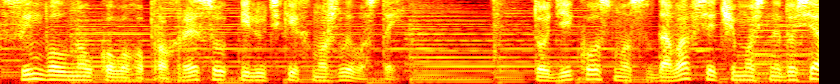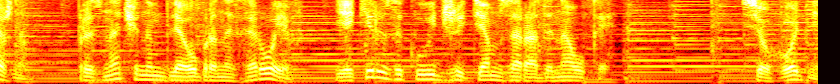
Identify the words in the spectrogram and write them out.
символ наукового прогресу і людських можливостей. Тоді космос здавався чимось недосяжним, призначеним для обраних героїв, які ризикують життям заради науки. Сьогодні,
